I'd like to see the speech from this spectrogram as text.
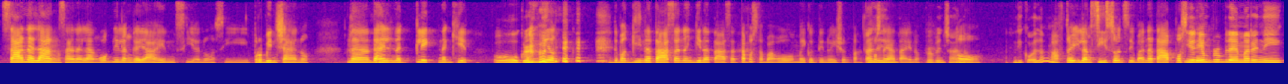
Sana lang, sana lang. Huwag nilang gayahin si, ano, si probinsyano na dahil nag-click, nag-hit, Oo, grabe. milk. Di ba, ginatasan ng ginatasan. Tapos na ba? O may continuation pa? Tapos Ano na yata, ano? Probinsyano. Oo. Hindi ko alam. After ilang seasons, di ba? Natapos Yun din. yung problema rin eh.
